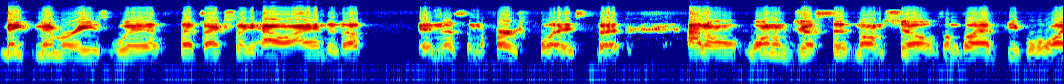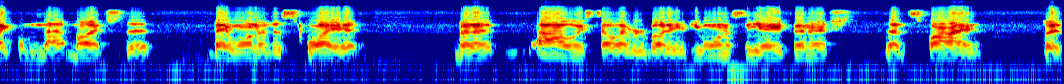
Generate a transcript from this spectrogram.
make memories with. That's actually how I ended up in this in the first place. But I don't want them just sitting on shelves. I'm glad people like them that much that they want to display it. But I always tell everybody if you want to see a finish, that's fine. But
